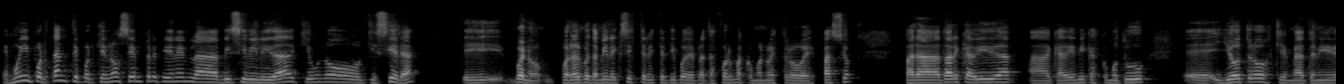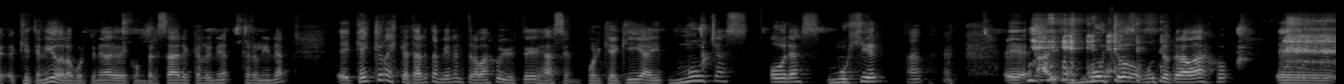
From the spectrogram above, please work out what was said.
es muy importante porque no siempre tienen la visibilidad que uno quisiera. Y bueno, por algo también existen este tipo de plataformas como nuestro espacio para dar cabida a académicas como tú eh, y otros que, me ha tenido, que he tenido la oportunidad de conversar, Carolina, Carolina eh, que hay que rescatar también el trabajo que ustedes hacen, porque aquí hay muchas horas mujer ¿ah? Eh, hay mucho, mucho trabajo eh,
